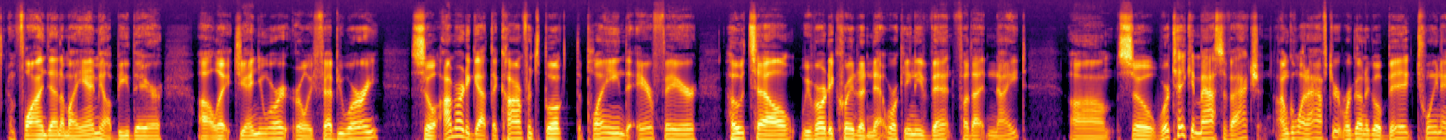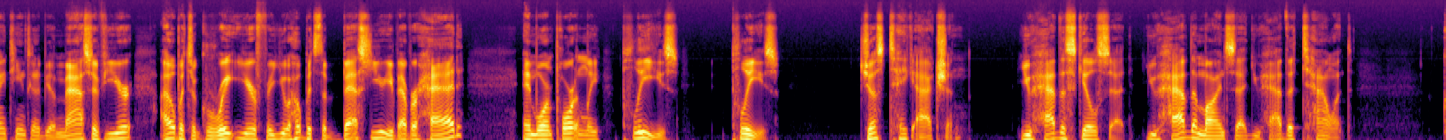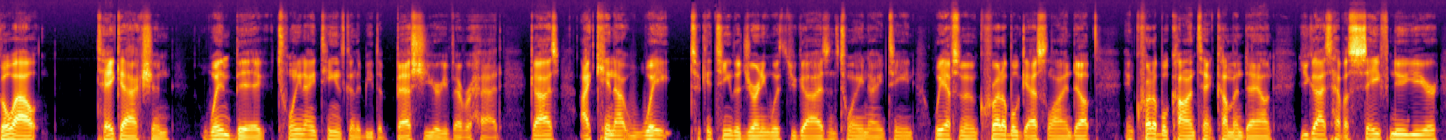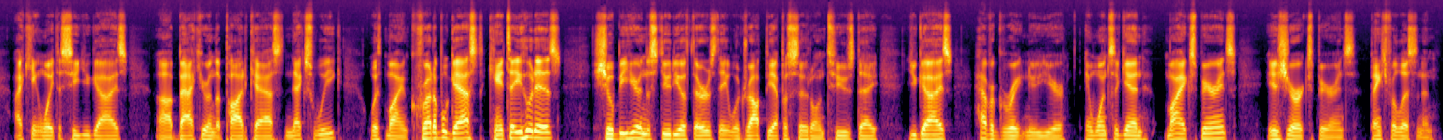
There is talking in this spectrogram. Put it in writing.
I'm flying down to Miami. I'll be there uh, late January, early February. So I'm already got the conference booked, the plane, the airfare, hotel. We've already created a networking event for that night. Um, so we're taking massive action. I'm going after it. We're going to go big. 2019 is going to be a massive year. I hope it's a great year for you. I hope it's the best year you've ever had. And more importantly, please, please just take action. You have the skill set, you have the mindset, you have the talent. Go out, take action, win big. 2019 is going to be the best year you've ever had. Guys, I cannot wait to continue the journey with you guys in 2019. We have some incredible guests lined up, incredible content coming down. You guys have a safe new year. I can't wait to see you guys uh, back here on the podcast next week with my incredible guest. Can't tell you who it is. She'll be here in the studio Thursday. We'll drop the episode on Tuesday. You guys have a great new year. And once again, my experience is your experience. Thanks for listening.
